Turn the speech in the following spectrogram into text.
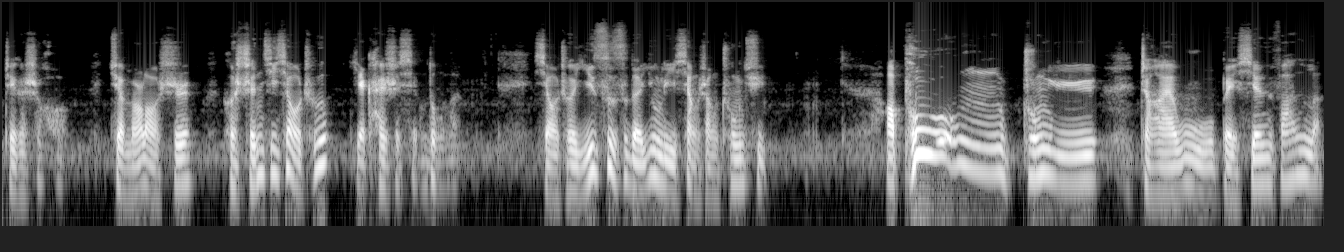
这个时候，卷毛老师和神奇校车也开始行动了。校车一次次的用力向上冲去，啊砰！终于，障碍物被掀翻了。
